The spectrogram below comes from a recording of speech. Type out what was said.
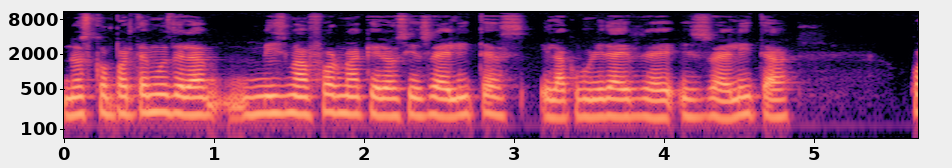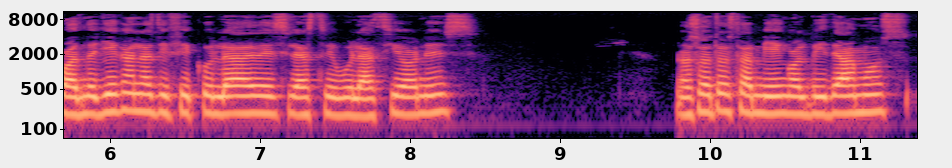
nos comportemos de la misma forma que los israelitas y la comunidad israelita. Cuando llegan las dificultades y las tribulaciones, nosotros también olvidamos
